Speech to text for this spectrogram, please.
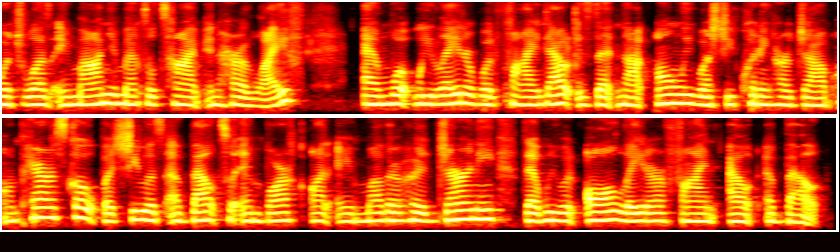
which was a monumental time in her life. And what we later would find out is that not only was she quitting her job on Periscope, but she was about to embark on a motherhood journey that we would all later find out about.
